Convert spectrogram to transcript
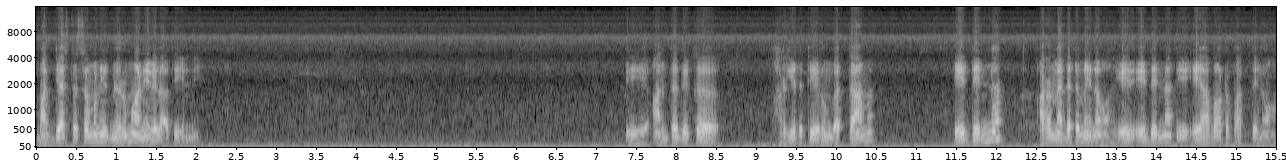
මධ්‍යස්ථ ශ්‍රමණයෙක් නිර්මාණය වෙලා තියෙන්නේ. ඒ අන්ත දෙක හරියට තේරුම් ගත්තාම ඒ දෙන්නත් අර මැදටම එනවා. ඒ ඒ දෙන්නත් එයා බවටපත් වෙනවා.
